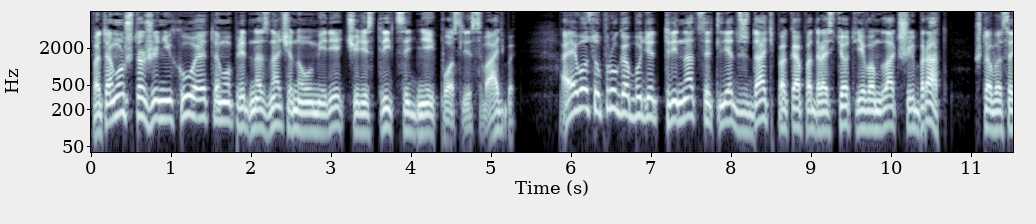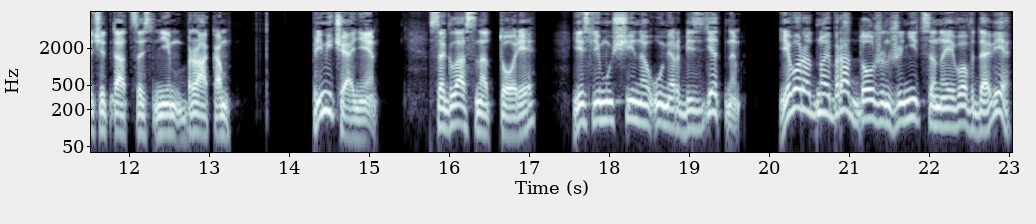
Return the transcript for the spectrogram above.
Потому что жениху этому предназначено умереть через 30 дней после свадьбы, а его супруга будет 13 лет ждать, пока подрастет его младший брат, чтобы сочетаться с ним браком. Примечание. Согласно Торе, если мужчина умер бездетным, его родной брат должен жениться на его вдове,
